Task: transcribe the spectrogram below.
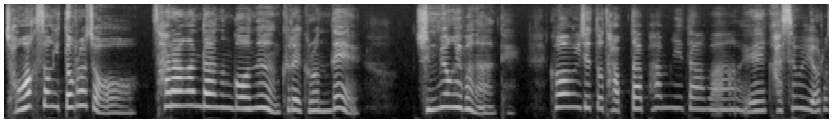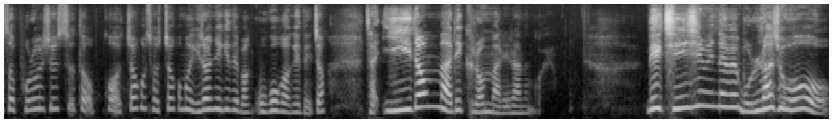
정확성이 떨어져. 사랑한다는 거는 그래 그런데 증명해봐 나한테. 그럼 이제 또 답답합니다. 막 예, 가슴을 열어서 보여줄 수도 없고 어쩌고 저쩌고 막 이런 얘기들 막 오고 가게 되죠. 자 이런 말이 그런 말이라는 거예요. 내 진심인데 왜 몰라줘?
